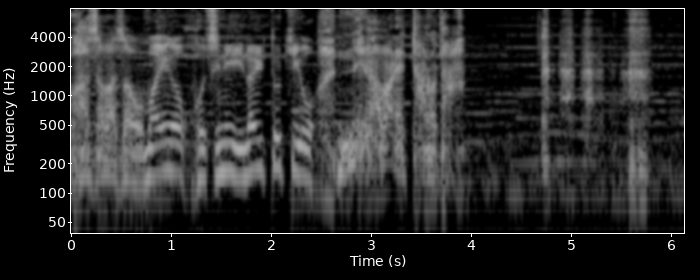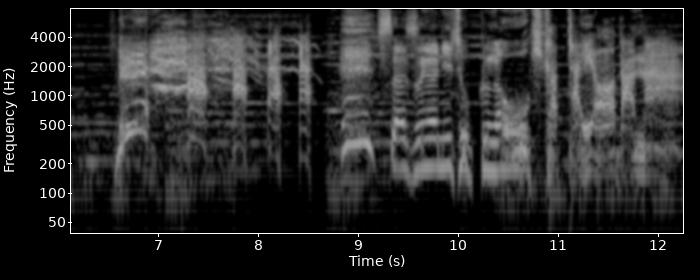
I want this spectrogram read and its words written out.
わざわざお前が星にいない時を狙われたのだ。さすがにショックが大きかったようだな。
